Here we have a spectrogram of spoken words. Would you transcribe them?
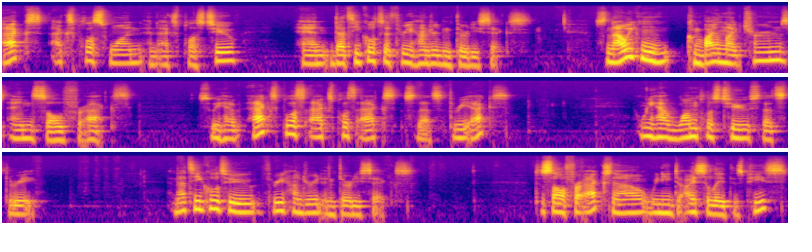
x, x plus 1, and x plus 2, and that's equal to 336. So now we can combine like terms and solve for x. So we have x plus x plus x, so that's 3x we have 1 plus 2, so that's 3. And that's equal to 336. To solve for x now, we need to isolate this piece.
